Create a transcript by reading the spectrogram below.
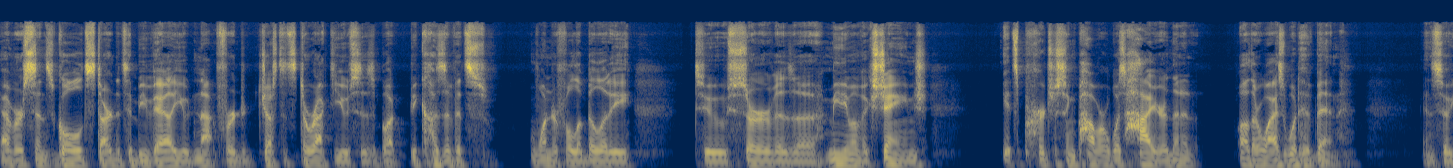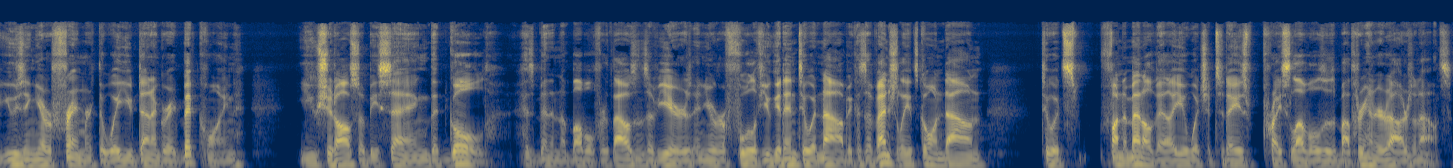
Ever since gold started to be valued not for just its direct uses, but because of its wonderful ability to serve as a medium of exchange, its purchasing power was higher than it otherwise would have been. And so, using your framework, the way you denigrate Bitcoin, you should also be saying that gold has been in a bubble for thousands of years, and you're a fool if you get into it now because eventually it's going down to its fundamental value, which at today's price levels is about $300 an ounce.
